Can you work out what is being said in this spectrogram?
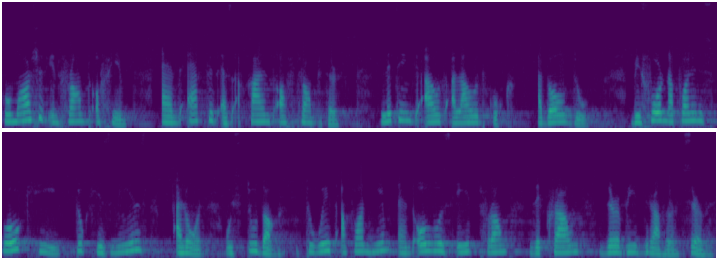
who marched in front of him and acted as a kind of trumpeter, letting out a loud cook, a dull do. Before Napoleon spoke, he took his meals alone with two dogs to wait upon him and always ate from the crown derby driver service.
